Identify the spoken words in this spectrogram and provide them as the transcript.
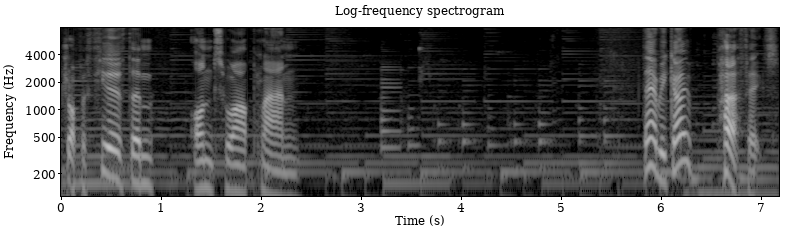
drop a few of them onto our plan. There we go, perfect.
